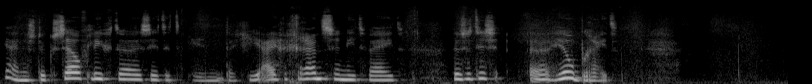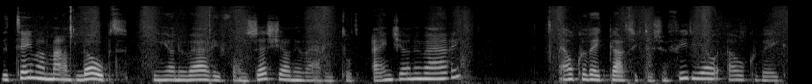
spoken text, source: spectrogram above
ja, in een stuk zelfliefde? Zit het in dat je je eigen grenzen niet weet? Dus het is uh, heel breed. De themamaand loopt in januari van 6 januari tot eind januari. Elke week plaats ik dus een video. Elke week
